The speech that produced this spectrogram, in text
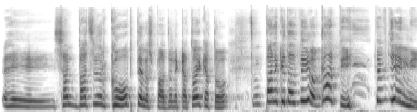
Ε, σαν bachelor co-op τέλος πάντων, 100% πάνε και τα δύο, κάτι! Δεν βγαίνει!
